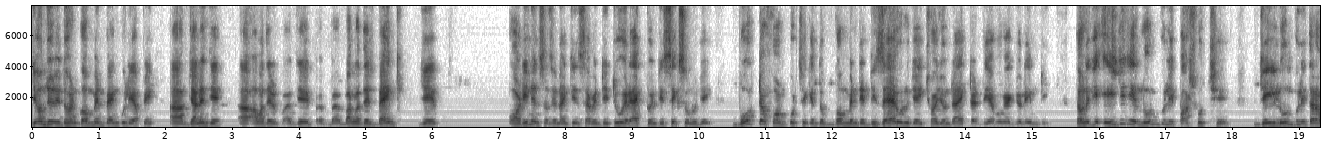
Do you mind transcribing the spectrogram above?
যেমন যদি ধরেন গভর্নমেন্ট ব্যাংকগুলি আপনি জানেন যে আমাদের, যে, বাংলাদেশ ব্যাংক যে অর্ডিন্যান্স আছে নাইনটিন সেভেন্টি টু এর অ্যাক্ট টোয়েন্টি সিক্স অনুযায়ী, বোর্ডটা ফর্ম করছে কিন্তু গভর্নমেন্টের ডিজায়ার অনুযায়ী ছয়জন ডাইরেক্টর দিয়ে এবং একজন এমডি তাহলে যে এই যে যে লোনগুলি পাস হচ্ছে, যেই লোনগুলি তারা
